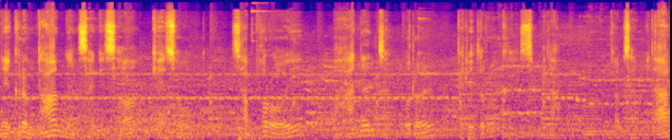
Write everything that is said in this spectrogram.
네, 그럼 다음 영상에서 계속 삿포로의 많은 정보를 드리도록 하겠습니다. 감사합니다.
